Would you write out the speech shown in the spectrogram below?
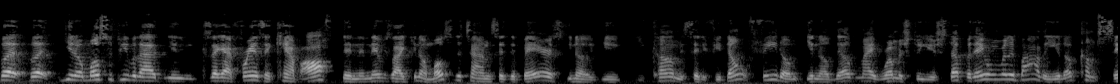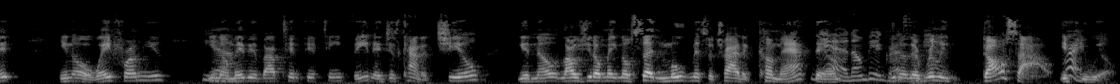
but but you know, most of the people that because I got friends that camp often, and it was like, you know, most of the time said the bears, you know, you you come and said if you don't feed them, you know, they'll might rummage through your stuff, but they won't really bother you. They'll come sit, you know, away from you, you Yeah. know, maybe about 10, 15 feet, and just kind of chill. You know, as long as you don't make no sudden movements or try to come at them, yeah, don't be aggressive. you know, they're yeah. really docile, if Right. you will.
